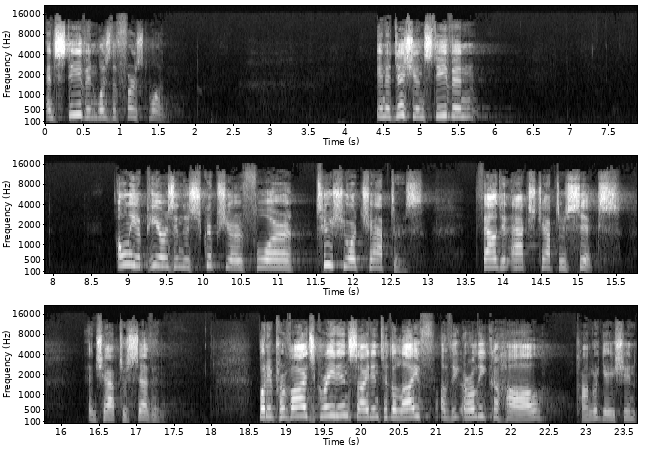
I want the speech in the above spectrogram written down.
And Stephen was the first one. In addition, Stephen only appears in the scripture for two short chapters, found in Acts chapter 6 and chapter 7. But it provides great insight into the life of the early Kahal congregation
